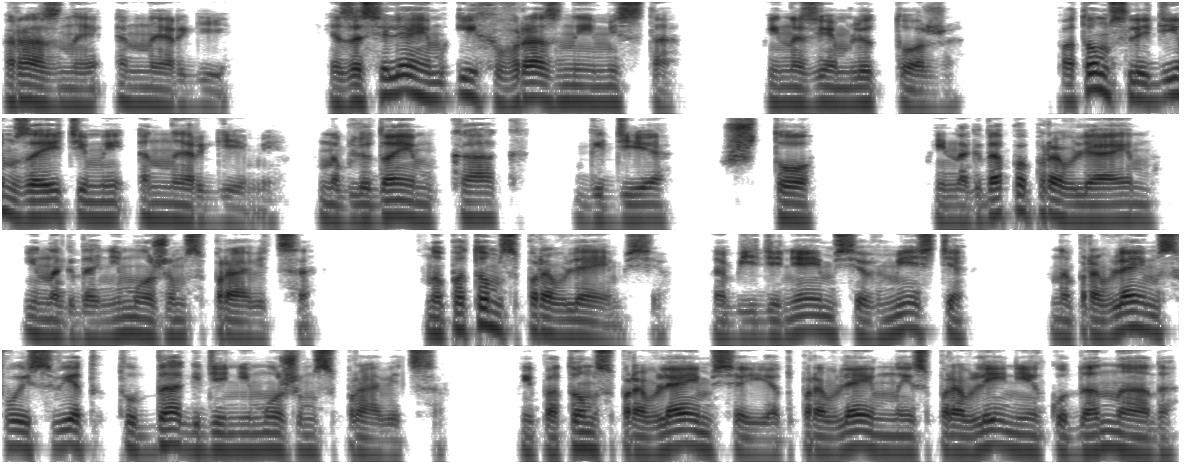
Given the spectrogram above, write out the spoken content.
разные энергии, и заселяем их в разные места, и на Землю тоже. Потом следим за этими энергиями, наблюдаем как, где, что. Иногда поправляем, иногда не можем справиться. Но потом справляемся, объединяемся вместе, направляем свой свет туда, где не можем справиться и потом справляемся и отправляем на исправление куда надо.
